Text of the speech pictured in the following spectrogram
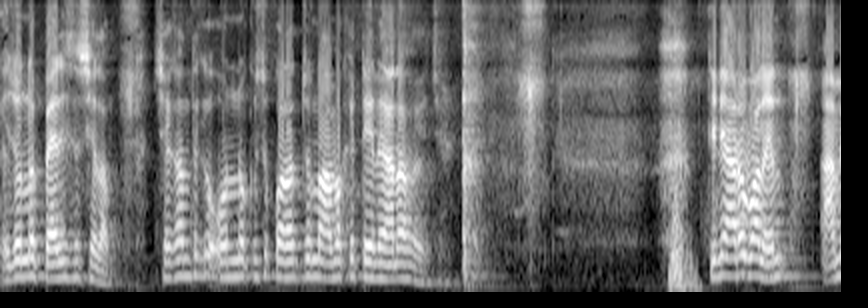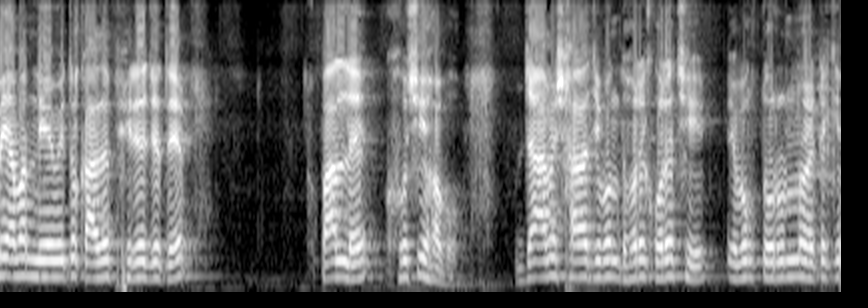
এজন্য প্যারিসে ছিলাম। সেখান থেকে অন্য কিছু করার জন্য আমাকে টেনে আনা হয়েছে। তিনি আরও বলেন, আমি আমার নিয়মিত কাজে ফিরে যেতে পারলে খুশি হব। যা আমি সারা জীবন ধরে করেছি এবং তরুণ্য এটাকে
